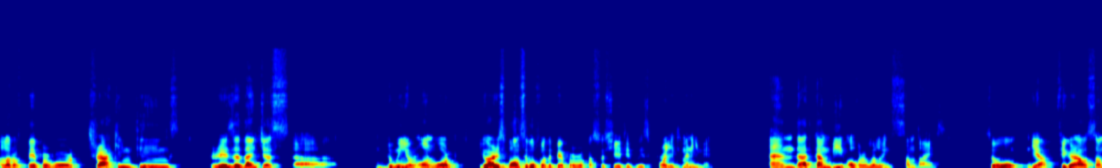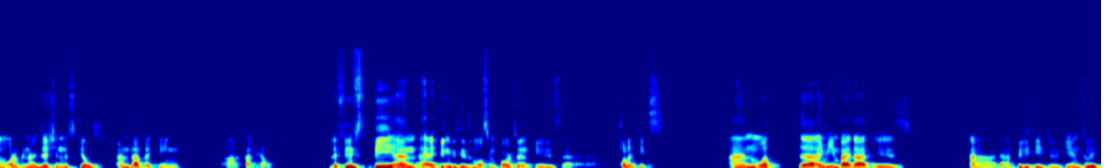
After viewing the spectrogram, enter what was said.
a lot of paperwork, tracking things, rather than just uh, doing your own work. You are responsible for the paperwork associated with project management, and that can be overwhelming sometimes. So, yeah, figure out some organizational skills, and that I think uh, can help. The fifth P, and I think this is the most important, is uh, politics. And what uh, I mean by that is uh, the ability to gently,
